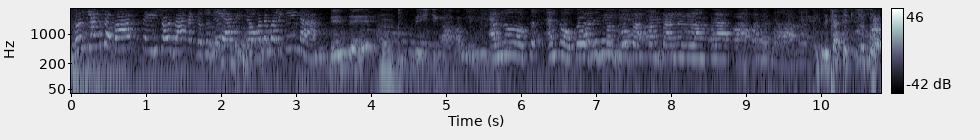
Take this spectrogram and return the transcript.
Doon lang sa bus station. Bakit? Gusto nyo yatin nyo ako na Marikina? Hindi, hindi. Busy nga kami. Ano, sa- ano, pwede pagbaba, pagdana na lang plaza, pababa ka na. Hindi ka tinutok.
